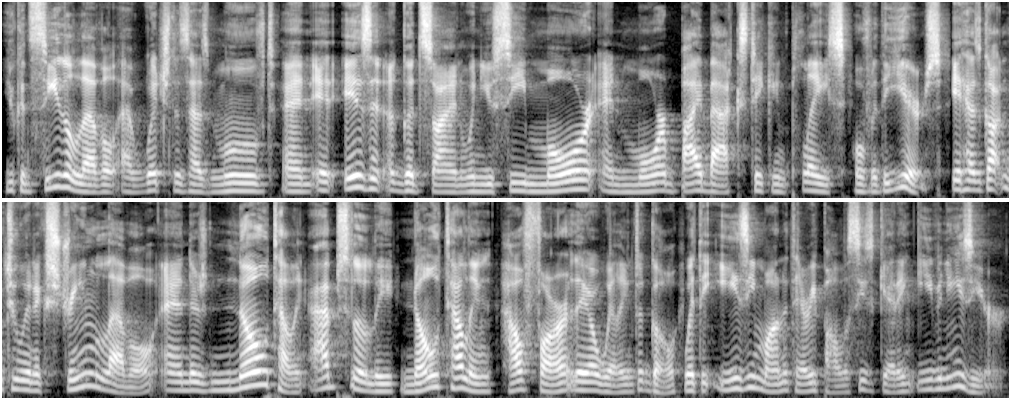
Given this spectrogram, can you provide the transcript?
You can see the level at which this has moved, and it isn't a good sign when you see more and more buybacks taking place over the years. It has gotten to an extreme level, and there's no telling, absolutely no telling, how far they are willing to go with the easy monetary policies getting even easier.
